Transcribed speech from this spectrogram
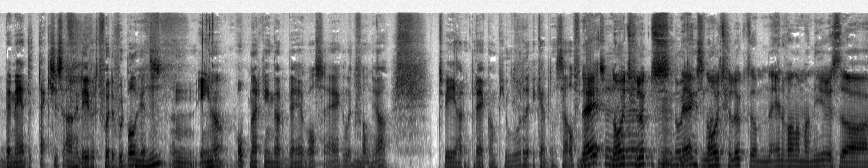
bij mij de tekstjes aangeleverd voor de voetbalgids. En één Ja. opmerking daarbij was eigenlijk van, ja, twee jaar op rij kampioen worden. Ik heb dat zelf Nee, nooit, eh, nooit gelukt. Nooit, nee, nooit gelukt. Op een of andere manier is dat...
